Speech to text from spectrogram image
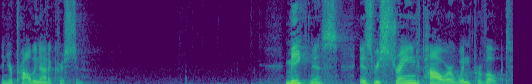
then you're probably not a Christian. Meekness is restrained power when provoked.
